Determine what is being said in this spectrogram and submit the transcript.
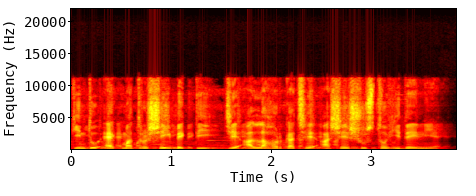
কিন্তু একমাত্র সেই ব্যক্তি যে আল্লাহর কাছে আসে সুস্থ হৃদয় নিয়ে।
